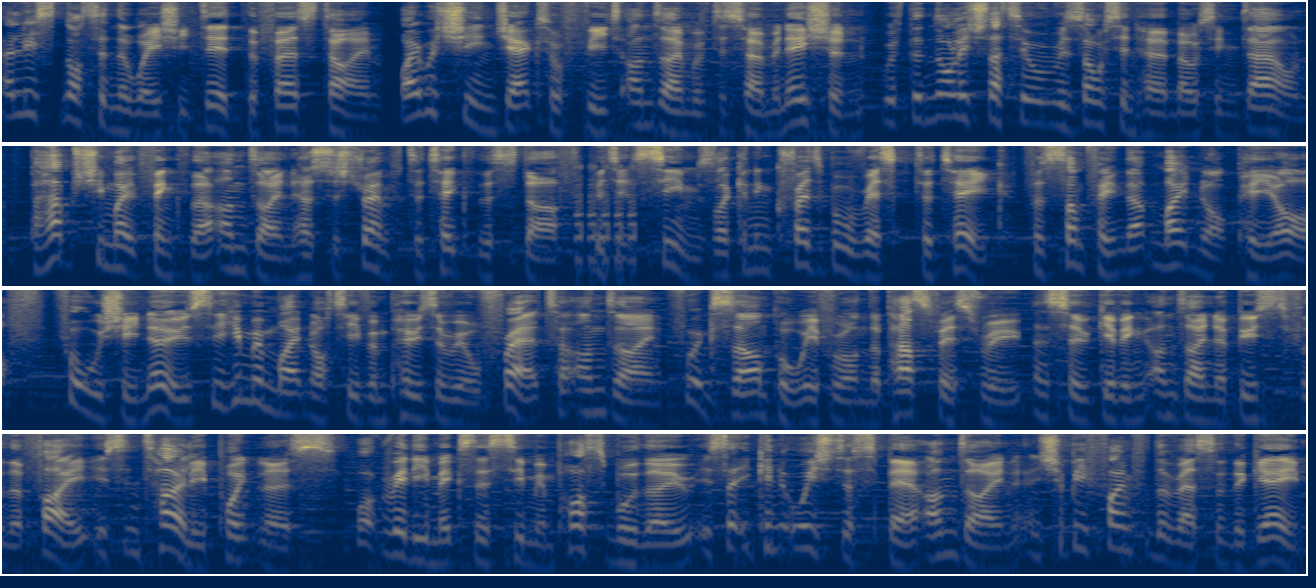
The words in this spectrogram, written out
at least not in the way she did the first time. Why would she inject or feed Undyne with determination, with the knowledge that it will result in her melting down? Perhaps she might think that Undyne has the strength to take the stuff, but it seems like an incredible risk to take for something that might not pay off. For all she knows, the human might not even pose a real threat to Undyne. For example, if we're on the pacifist route, and so giving Undyne a boost for the fight is entirely pointless. What really makes this seem impossible though, is that you can always just spare Undyne and she'll be fine for the rest of the game.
